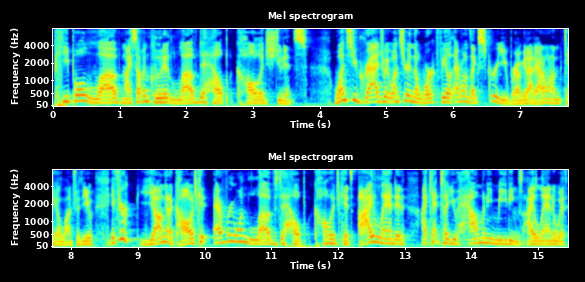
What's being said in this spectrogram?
People love, myself included, love to help college students. Once you graduate, once you're in the work field, everyone's like, screw you, bro. Get out of here. I don't want to take a lunch with you. If you're young and a college kid, everyone loves to help college kids. I landed, I can't tell you how many meetings I landed with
